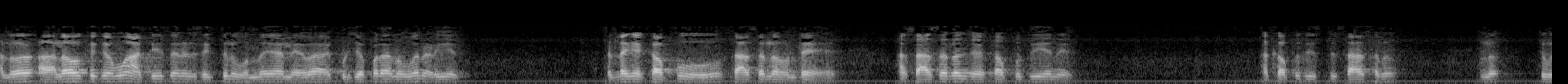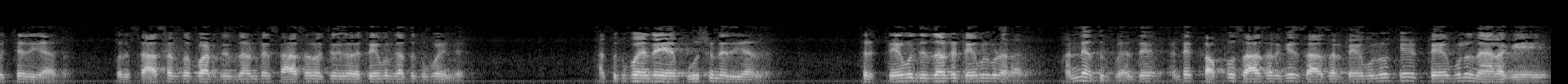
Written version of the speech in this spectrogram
అలో అలౌకికము అతీతమైన శక్తులు ఉన్నాయా లేవా? ఇప్పుడు చెప్పరా నువ్వు అని అడిగేది. అట్లాగే కప్పు శాస్త్రంలో ఉంటే ఆ శాస్త్రం కప్పు తీయనేది. ఆ కప్పు తీస్తే శాస్త్రంలో వచ్చేది కాదు. కొన్ని శాస్త్రంతో పాటు తీద్దామంటే శాస్త్రం వచ్చేది కదా. టేబుల్కి అతుక్కుపోయింది అతుక్కుపోయింటే ఏం కూర్చుండేది కాదు. సరే టేబుల్ తీద్దామంటే టేబుల్ కూడా రాదు. అన్ని అతుకుపోయి అంతే అంటే కప్పు సాసరికి సాసర టేబుల్కి టేబుల్ నేలకి.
